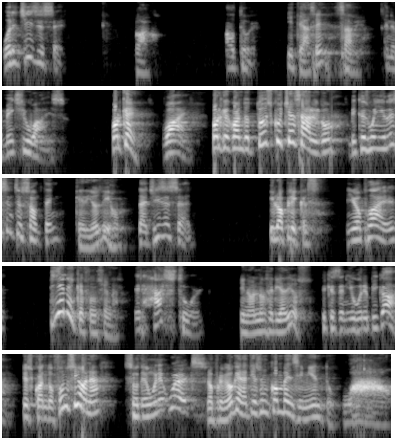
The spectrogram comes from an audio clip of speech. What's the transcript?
What did Jesus say? Lo hago. I'll do it. Y te hace sabio. And it makes you wise. ¿Por qué? Why? Porque cuando tú escuchas algo Because when you listen to something que Dios dijo that Jesus said, y lo aplicas, you apply it, tiene que funcionar. it has to work Si no, no sería Dios. because then he wouldn't be God. Entonces, cuando funciona, So then when it works, lo primero que da ti es un convencimiento. ¡Wow!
